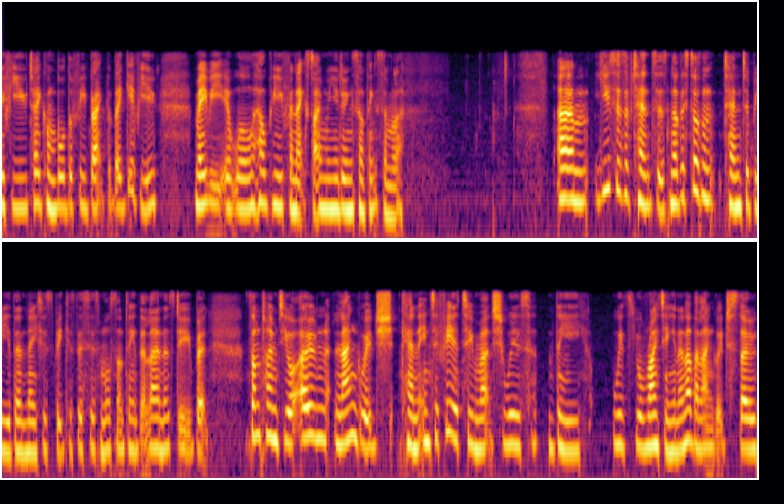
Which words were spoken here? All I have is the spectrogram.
if you take on board the feedback that they give you, maybe it will help you for next time when you're doing something similar. Um, uses of tenses. Now, this doesn't tend to be the native speakers, this is more something that learners do, but sometimes your own language can interfere too much with the with your writing in another language. So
